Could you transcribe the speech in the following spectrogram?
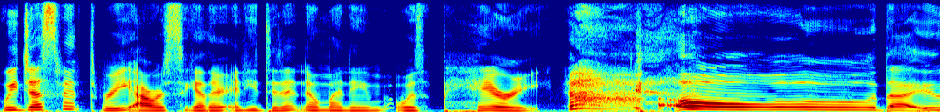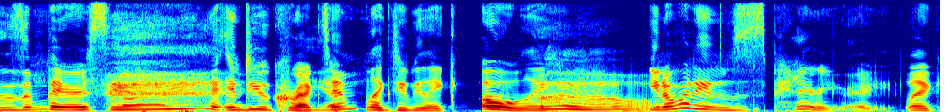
We just spent three hours together, and he didn't know my name was Perry. oh, that is embarrassing. And do you correct Yep. him? Like, do you be like, "Oh, like"? Oh. You know my name's Perry, right? Like,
